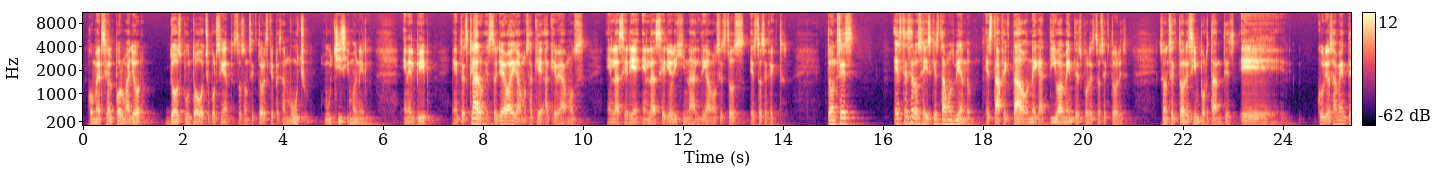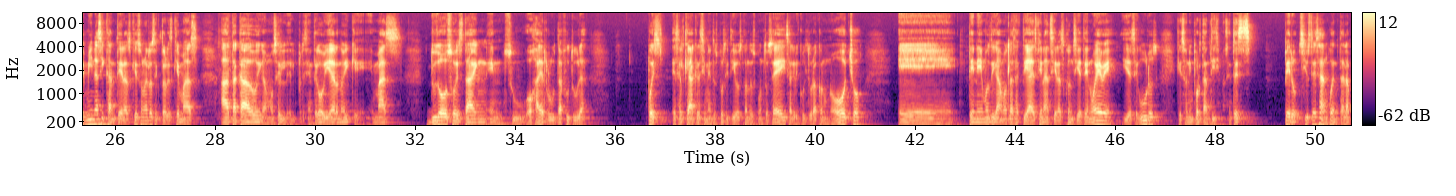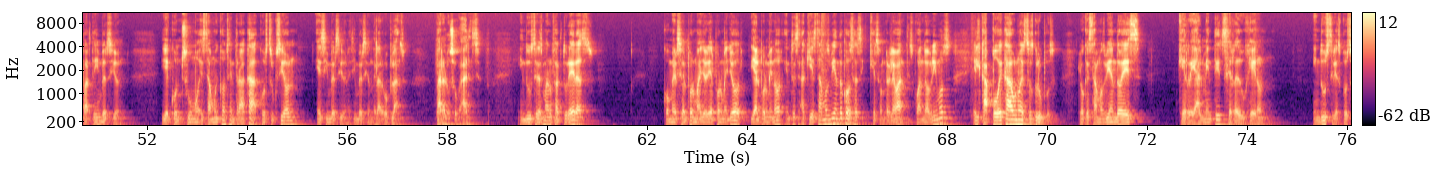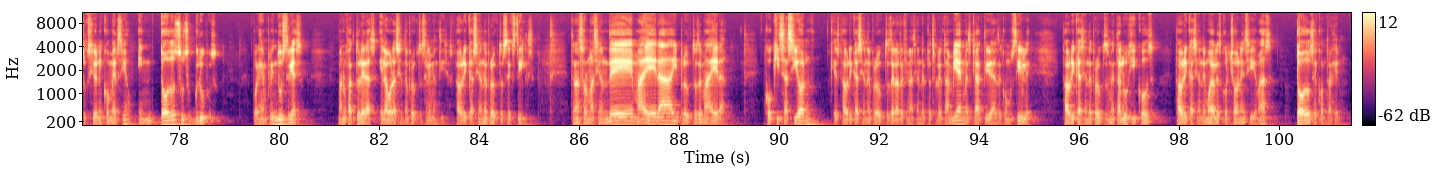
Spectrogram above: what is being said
Comercio al por mayor, 2.8%. Estos son sectores que pesan mucho, muchísimo en el, en el PIB. Entonces, claro, esto lleva, digamos, a que, a que veamos en la serie, en la serie original, digamos, estos, estos efectos. Entonces, este 0,6 que estamos viendo está afectado negativamente por estos sectores. Son sectores importantes. Eh, curiosamente, minas y canteras, que es uno de los sectores que más ha atacado, digamos, el, presente gobierno y que más dudoso está en, su hoja de ruta futura, pues es el que da crecimientos positivos con 2.6, agricultura con 1.8, eh, tenemos, digamos, las actividades financieras con 7.9 y de seguros, que son importantísimas. Entonces, pero si ustedes se dan cuenta, la parte de inversión y de consumo está muy concentrada acá. Construcción es inversión, es inversión de largo plazo para los hogares. Industrias manufactureras, comercio al por mayor y al por mayor y al por menor. Entonces aquí estamos viendo cosas que son relevantes. Cuando abrimos el capó de cada uno de estos grupos, lo que estamos viendo es que realmente se redujeron industrias, construcción y comercio en todos sus subgrupos. Por ejemplo, industrias manufactureras, elaboración de productos alimenticios, fabricación de productos textiles, transformación de madera y productos de madera, coquización, que es fabricación de productos de la refinación del petróleo también, mezcla de actividades de combustible, fabricación de productos metalúrgicos, fabricación de muebles, colchones y demás, todos se contrajeron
